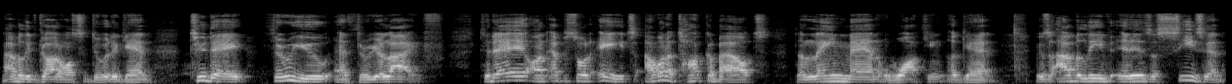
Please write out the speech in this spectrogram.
And I believe God wants to do it again today through you and through your life. Today on episode 8, I want to talk about the lame man walking again. Because I believe it is a season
